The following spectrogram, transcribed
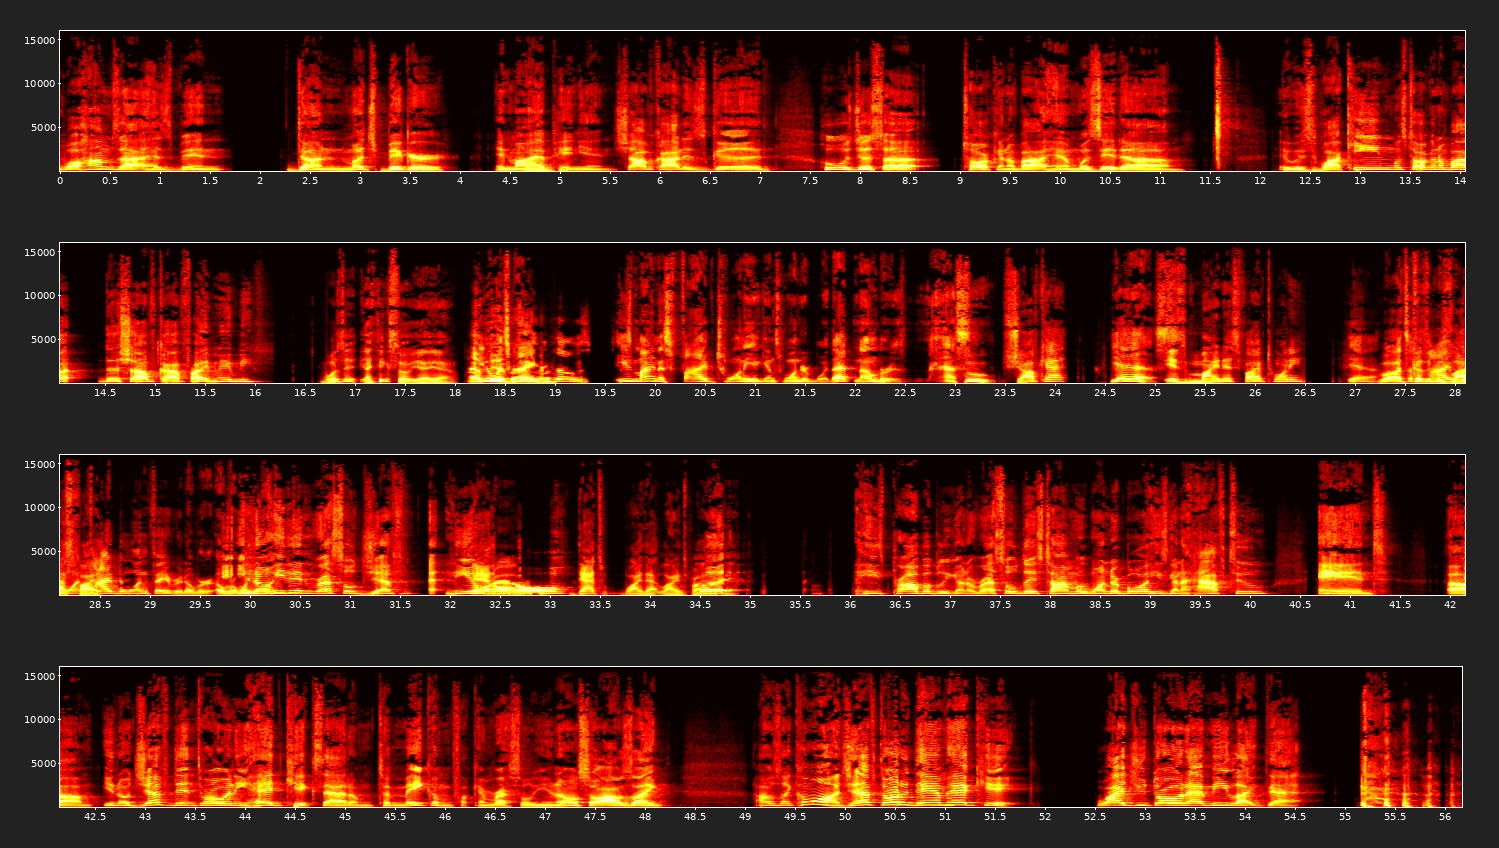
well, Hamza has been done much bigger, in my Mhm. opinion. Shavkat is good. Who was just uh talking about him? Was it um? It was Joaquin was talking about the Shavkat fight, maybe. Was it? I think so. Yeah, yeah. That'd you know what's crazy banger. though is he's minus five twenty against Wonder Boy. That number is massive. Who? Shavkat Yes, is minus five twenty. yeah. Well, it's That's a 'cause of his five to last one- fight. Five to one favorite over over. You- You Wonder know, Boy. he didn't wrestle Jeff Neal At at, all. all. That's why that line's probably. But he's probably gonna wrestle this time with Wonder Boy. He's gonna have to, and um, you know, Jeff didn't throw any head kicks at him to make him fucking wrestle. You know, so I was like, I was like, come on, Jeff, throw the damn head kick. Why'd you throw it at me like that?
